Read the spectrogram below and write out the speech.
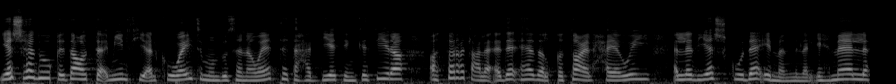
يشهد قطاع التأمين في الكويت منذ سنوات تحديات كثيرة أثرت على أداء هذا القطاع الحيوي الذي يشكو دائما من الإهمال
